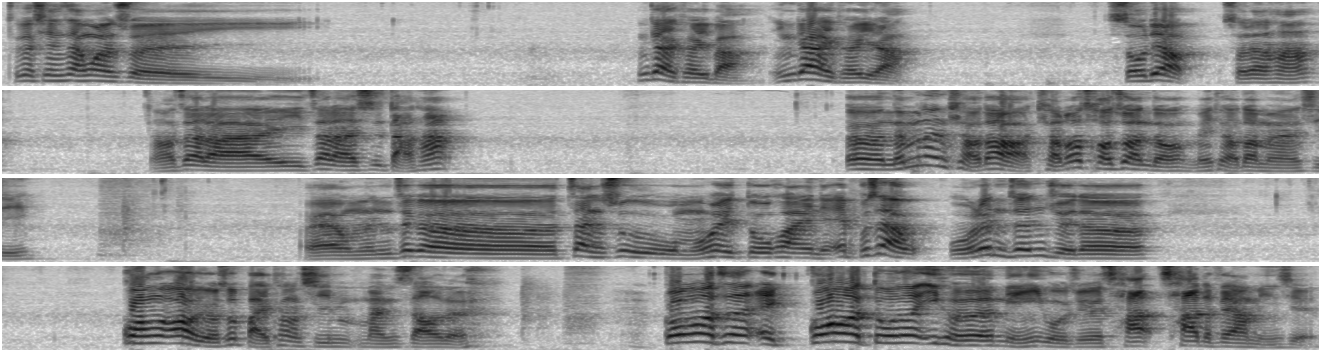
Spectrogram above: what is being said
这个千山万水应该可以吧？应该还可以啦，收掉，收掉它，然后再来，再来是打它，呃，能不能挑到？挑到超赚的哦，没挑到没关系。哎，我们这个战术我们会多换一点。哎，不是啊，我认真觉得光傲有时候摆抗其实蛮骚的。光傲真的，哎，光傲多那一盒免疫，我觉得差差的非常明显。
